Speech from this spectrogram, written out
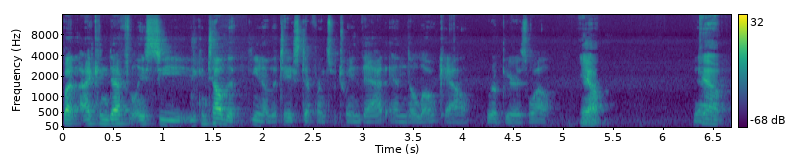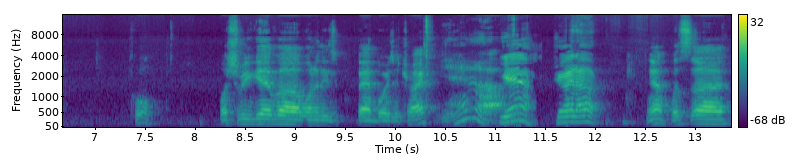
but I can definitely see you can tell that you know the taste difference between that and the low cal root beer as well. Yeah. Yeah. Yeah. Cool. Well, should we give uh, one of these bad boys a try? Yeah. Yeah. Try it out. Yeah. Let's uh,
